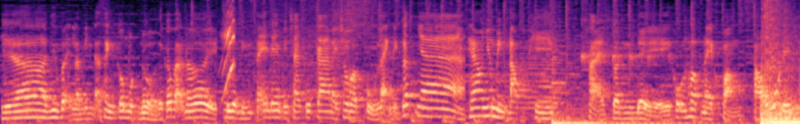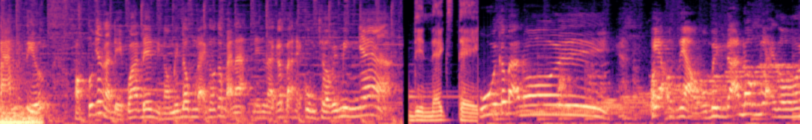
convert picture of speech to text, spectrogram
Yeah, như vậy là mình đã thành công một nửa rồi các bạn ơi. Bây giờ mình sẽ đem cái chai coca này cho vào tủ lạnh để cất nha. Theo như mình đọc thì phải cần để hỗn hợp này khoảng 6 đến 8 tiếng. Hoặc tốt nhất là để qua đêm thì nó mới đông lại thôi các bạn ạ. Nên là các bạn hãy cùng chờ với mình nha. The next day. Ui các bạn ơi! Kẹo dẻo của mình đã đông lại rồi.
